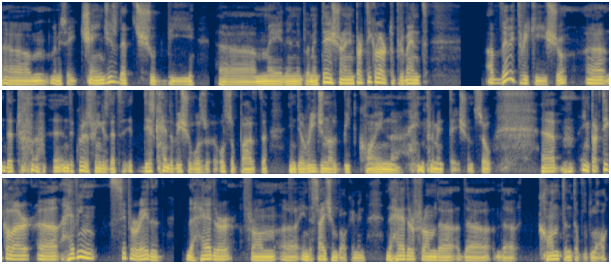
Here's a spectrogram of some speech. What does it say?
um, let me say changes that should be uh, made in implementation. And in particular to prevent a very tricky issue uh, that and the curious thing is that it, this kind of issue was also part uh, in the original Bitcoin uh, implementation. So, uh, in particular, uh, having separated the header from uh, in the sidechain block. I mean, the header from the the the content of the block,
